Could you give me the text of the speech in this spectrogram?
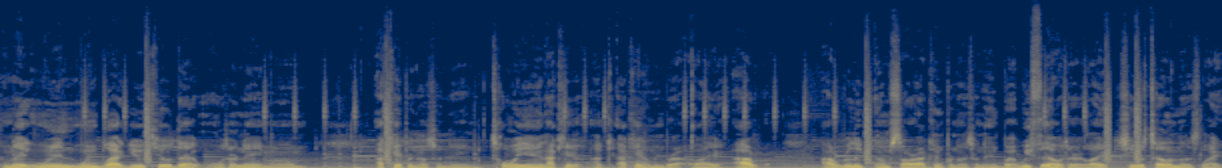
when they, when when Black dude killed that what's her name? Um, I can't pronounce her name. Toyin. I can't. I, I can't remember. Like I, I really. I'm sorry. I couldn't pronounce her name. But we failed her. Like she was telling us like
